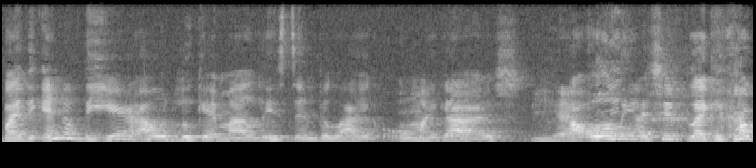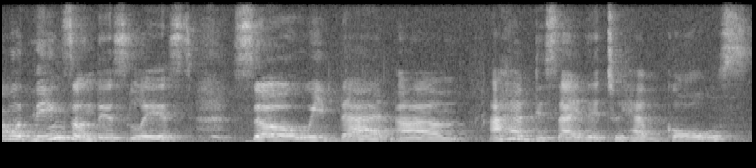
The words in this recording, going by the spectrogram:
by the end of the year, I would look at my list and be like, "Oh my gosh, Yes. I only achieved like a couple of things on this list." So with that, um, I have decided to have goals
